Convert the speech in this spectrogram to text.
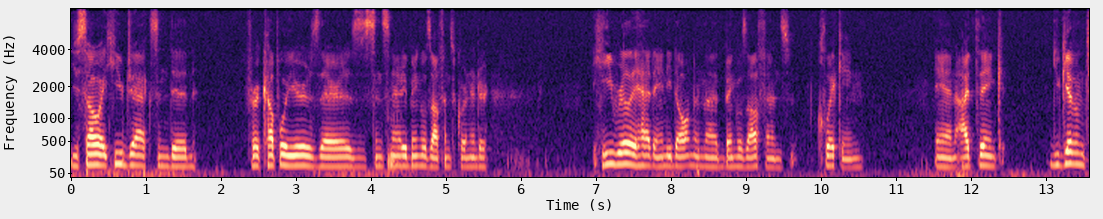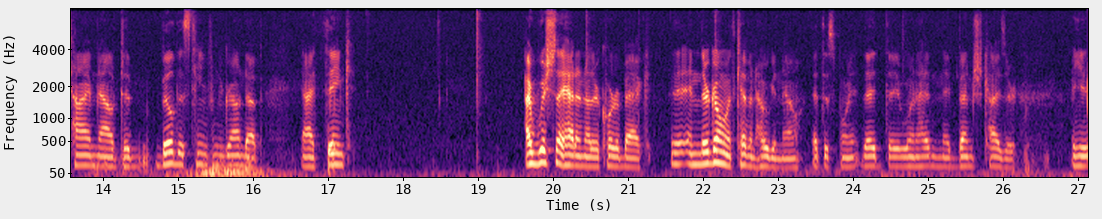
you saw what Hue Jackson did for a couple years there as Cincinnati Bengals offense coordinator. He really had Andy Dalton and the Bengals offense clicking, and I think you give him time now to build this team from the ground up, and I think I wish they had another quarterback, and they're going with Kevin Hogan now. At this point, they they went ahead and they benched Kizer. He,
